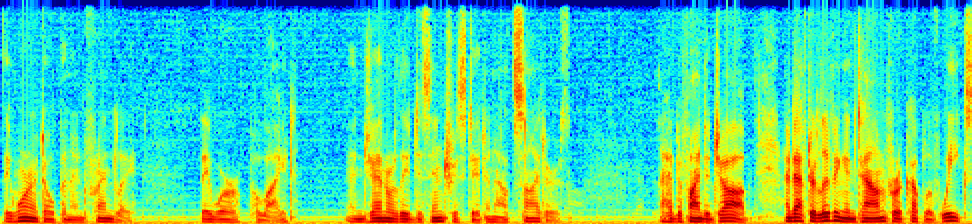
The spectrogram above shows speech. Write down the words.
They weren't open and friendly. They were polite and generally disinterested in outsiders. I had to find a job, and after living in town for a couple of weeks,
